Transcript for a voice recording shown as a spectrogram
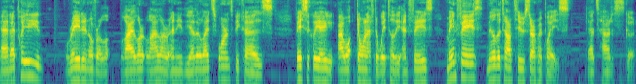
and I play Raiden over Lyla or any of the other Lightsworns because basically I, I don't want to have to wait till the end phase. Main phase, mill the top two, start my plays. That's how this is good.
